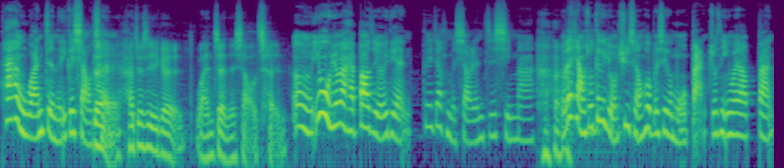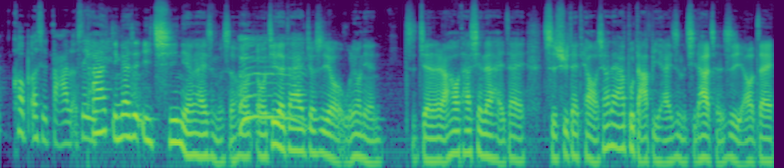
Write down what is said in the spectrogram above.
它很完整的一个小城。对，它就是一个完整的小城。嗯，因为我原本还抱着有一点，这个叫什么小人之心吗？我在想说，这个永续城会不会是一个模板？就是因为要办 COP 二十八了，所以它应该是一七年还是什么时候？嗯我记得大概就是有五六年之间了。然后它现在还在持续在跳，好像在阿布达比还是什么其他的城市也要在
